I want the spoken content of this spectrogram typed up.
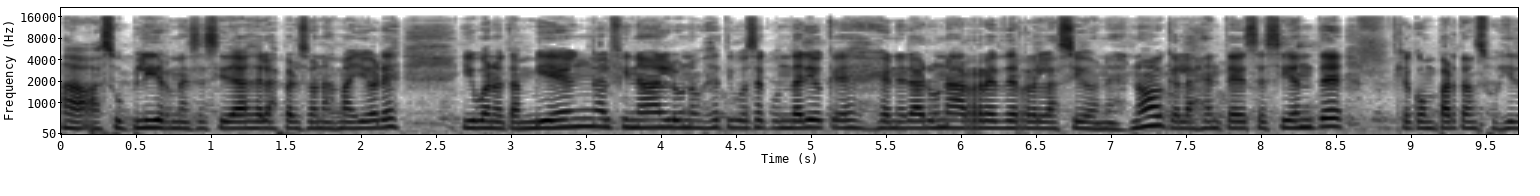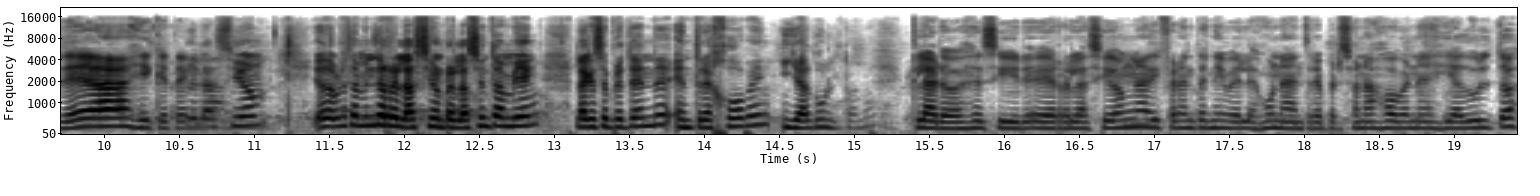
a, a suplir necesidades de las personas mayores y bueno, también al final un objetivo secundario que es generar una red de relaciones, ¿no? Que la gente se siente, que compartan sus ideas y que tengan... Relación, y hablas también de relación, relación también la que se pretende entre joven y adulto, ¿no? Claro, es decir, eh, relación a diferentes niveles, una entre personas jóvenes y adultos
